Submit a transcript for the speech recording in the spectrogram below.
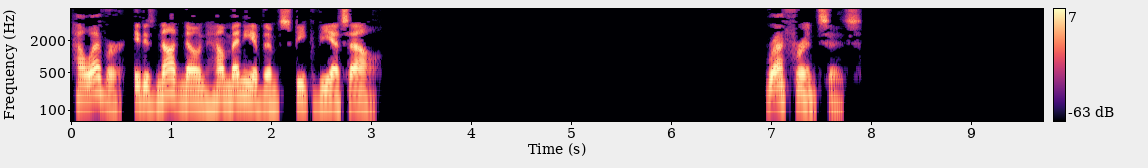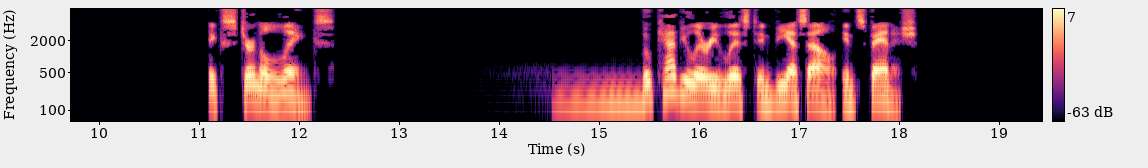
However, it is not known how many of them speak VSL. References External links Vocabulary list in VSL in Spanish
